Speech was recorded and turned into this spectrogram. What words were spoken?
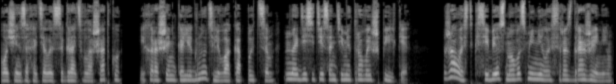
Очень захотелось сыграть в лошадку и хорошенько легнуть льва копытцем на десятисантиметровой шпильке. Жалость к себе снова сменилась раздражением,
